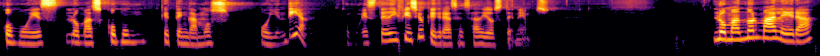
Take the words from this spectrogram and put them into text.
como es lo más común que tengamos hoy en día, como este edificio que gracias a Dios tenemos. Lo más normal era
